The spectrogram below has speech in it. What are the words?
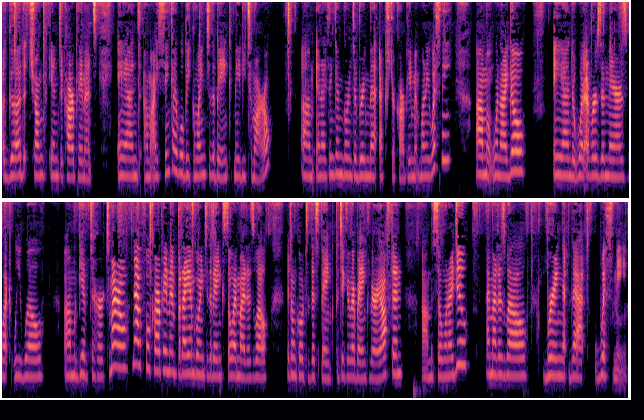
a good chunk into car payments. And um, I think I will be going to the bank maybe tomorrow. Um, and I think I'm going to bring that extra car payment money with me um, when I go. And whatever's in there is what we will um, give to her tomorrow. Not a full car payment, but I am going to the bank, so I might as well. I don't go to this bank, particular bank, very often. Um, so when I do, I might as well bring that with me.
